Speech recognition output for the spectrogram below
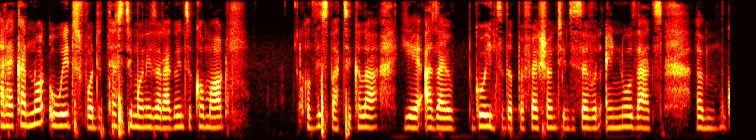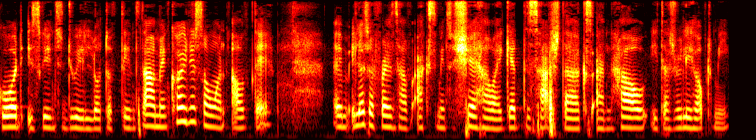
and I cannot wait for the testimonies that are going to come out of this particular year as I go into the perfection 27 I know that um God is going to do a lot of things now I'm encouraging someone out there um, a lot of friends have asked me to share how I get these hashtags and how it has really helped me.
